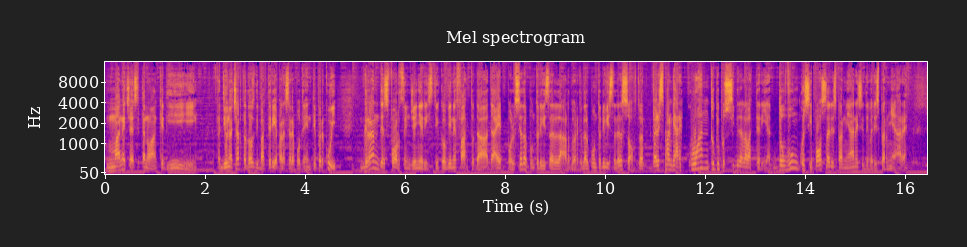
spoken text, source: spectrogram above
ma necessitano anche di di una certa dose di batteria per essere potenti, per cui grande sforzo ingegneristico viene fatto da, da, Apple sia dal punto di vista dell'hardware che dal punto di vista del software per risparmiare quanto più possibile la batteria. Dovunque si possa risparmiare si deve risparmiare.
